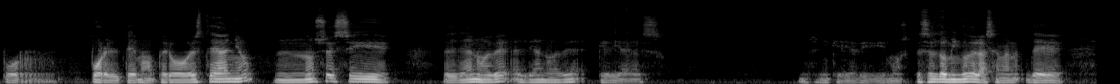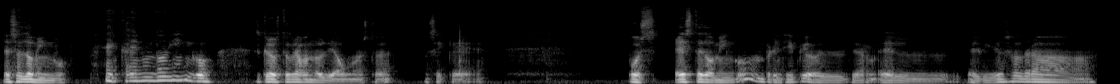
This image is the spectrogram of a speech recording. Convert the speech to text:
por, por el tema. Pero este año, no sé si el día 9, el día 9, ¿qué día es? No sé ni qué día vivimos. Es el domingo de la semana de es el domingo. Cae en un domingo. Es que lo estoy grabando el día 1 esto, ¿eh? Así que pues este domingo, en principio, el, el, el vídeo saldrá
